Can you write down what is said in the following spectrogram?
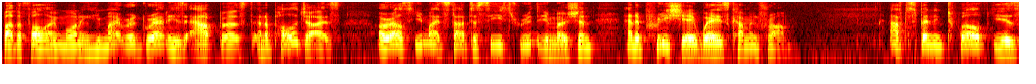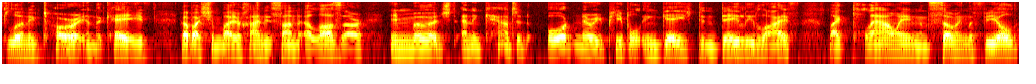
By the following morning he might regret his outburst and apologize, or else you might start to see through the emotion and appreciate where he's coming from. After spending 12 years learning Torah in the cave, Rabbi Shimon bar Yochai's son Elazar emerged and encountered ordinary people engaged in daily life, like plowing and sowing the field.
